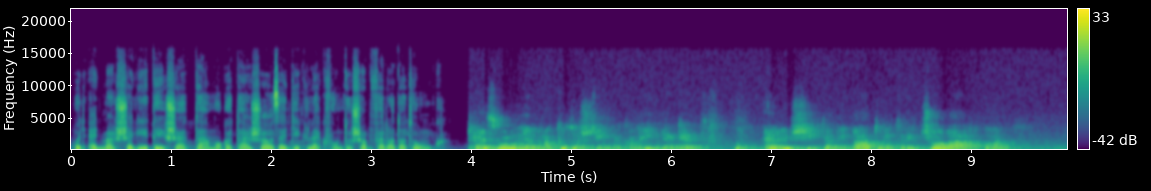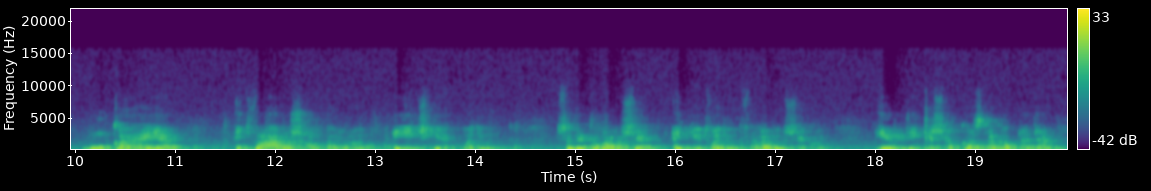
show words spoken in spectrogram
hogy egymás segítése, támogatása az egyik legfontosabb feladatunk. Ez valójában a közösségnek a lényege, hogy erősíteni, bátorítani családban, munkahelyen, egy városon belül, hogy pécsiek vagyunk. És ezért a városért együtt vagyunk felelősek, hogy értékesebb, gazdagabb legyen,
